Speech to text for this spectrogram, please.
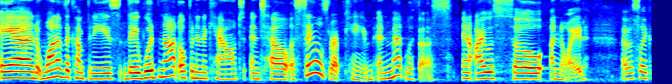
And one of the companies, they would not open an account until a sales rep came and met with us. And I was so annoyed. I was like,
